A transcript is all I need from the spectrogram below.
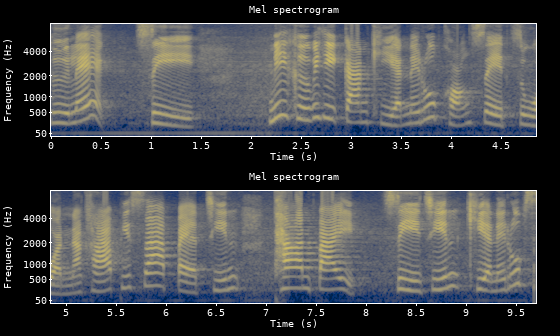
คือเลข 4นี่คือวิธีการเขียนในรูปของเศษส่วนนะคะ พิซซ่า 8 ชิ้น ทานไป 4 ชิ้นเขียนในรูปเศ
